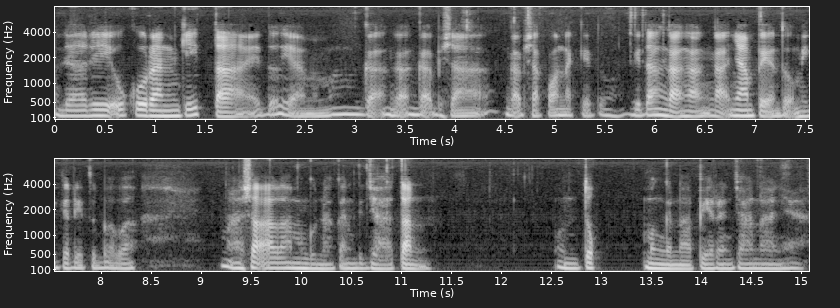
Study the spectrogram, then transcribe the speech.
dari ukuran kita itu ya memang nggak nggak nggak bisa nggak bisa connect itu kita nggak nggak nggak nyampe untuk mikir itu bahwa masa Allah menggunakan kejahatan untuk menggenapi rencananya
